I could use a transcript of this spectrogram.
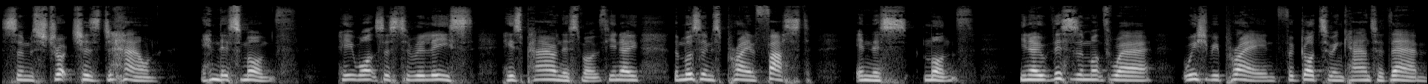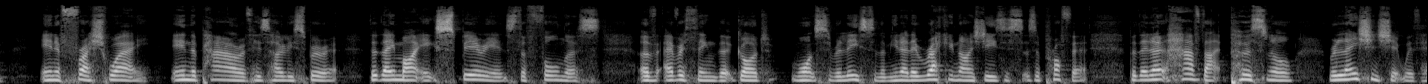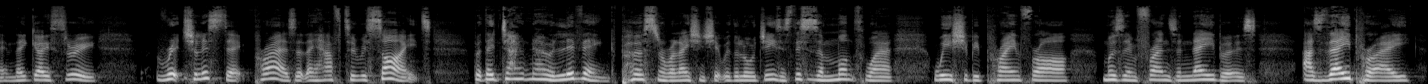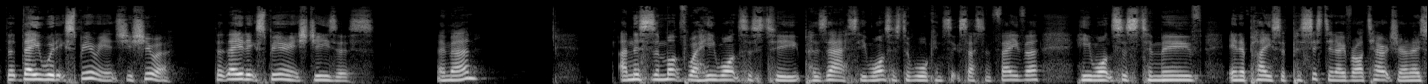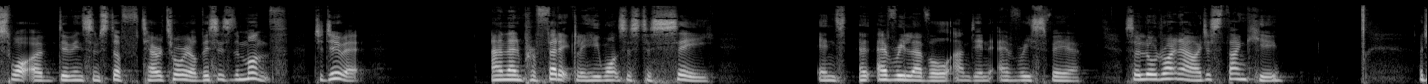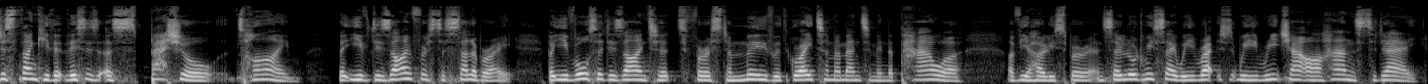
some structures down in this month. He wants us to release his power in this month. You know, the Muslims pray and fast in this month. You know, this is a month where we should be praying for God to encounter them in a fresh way, in the power of his Holy Spirit, that they might experience the fullness of everything that God wants to release to them. You know, they recognize Jesus as a prophet, but they don't have that personal relationship with him. They go through ritualistic prayers that they have to recite, but they don't know a living personal relationship with the Lord Jesus. This is a month where we should be praying for our Muslim friends and neighbors as they pray that they would experience Yeshua, that they'd experience Jesus. Amen? And this is a month where he wants us to possess. He wants us to walk in success and favor. He wants us to move in a place of persisting over our territory. I know SWAT are doing some stuff territorial. This is the month to do it. And then prophetically, he wants us to see in, at every level and in every sphere. So, Lord, right now, I just thank you. I just thank you that this is a special time that you've designed for us to celebrate, but you've also designed to, for us to move with greater momentum in the power of your Holy Spirit. And so, Lord, we say we, re- we reach out our hands today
